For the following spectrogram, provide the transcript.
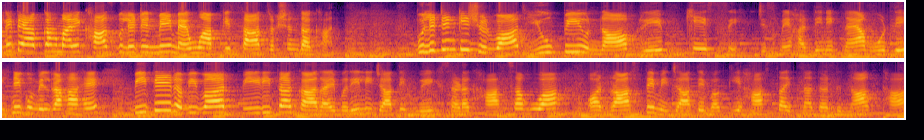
स्वागत है आपका हमारे खास बुलेटिन में। मैं हूँ आपके साथ रक्षंदा खान। बुलेटिन की शुरुआत यूपी उन्नाव रेप केस से, जिसमें हर दिन एक नया मोड़ देखने को मिल रहा है। बीते रविवार पीड़िता का रायबरेली जाते हुए एक सड़क हादसा हुआ और रास्ते में जाते वक्त ये हादसा इतना दर्दनाक था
